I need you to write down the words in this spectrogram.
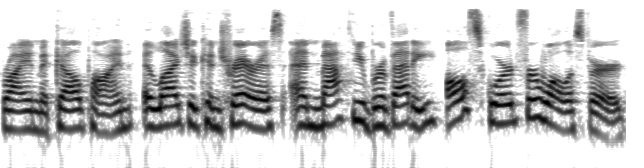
Ryan McAlpine, Elijah Contreras, and Matthew Bravetti all scored for Wallaceburg.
